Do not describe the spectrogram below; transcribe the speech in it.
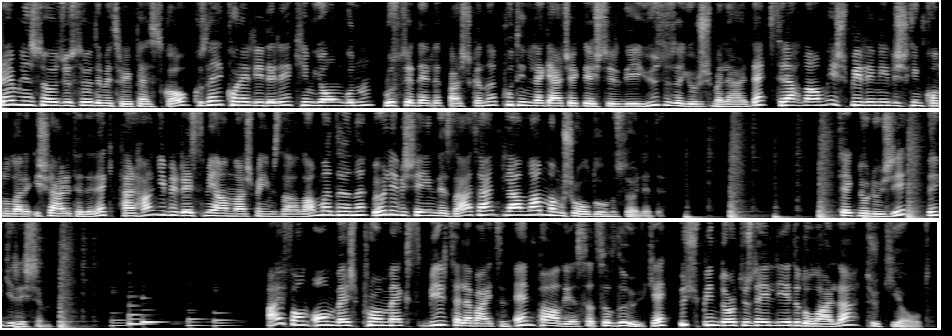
Kremlin sözcüsü Dmitry Peskov, Kuzey Kore lideri Kim Jong-un'un Rusya Devlet Başkanı Putin ile gerçekleştirdiği yüz yüze görüşmelerde silahlanma işbirliğine ilişkin konulara işaret ederek herhangi bir resmi anlaşma imzalanmadığını, böyle bir şeyin de zaten planlanmamış olduğunu söyledi. Teknoloji ve girişim iPhone 15 Pro Max 1 TB'ın en pahalıya satıldığı ülke 3457 dolarla Türkiye oldu.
